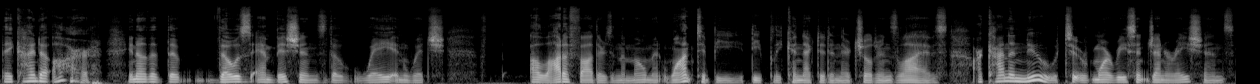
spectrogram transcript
they kind of are. You know, that the those ambitions, the way in which a lot of fathers in the moment want to be deeply connected in their children's lives are kind of new to more recent generations.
